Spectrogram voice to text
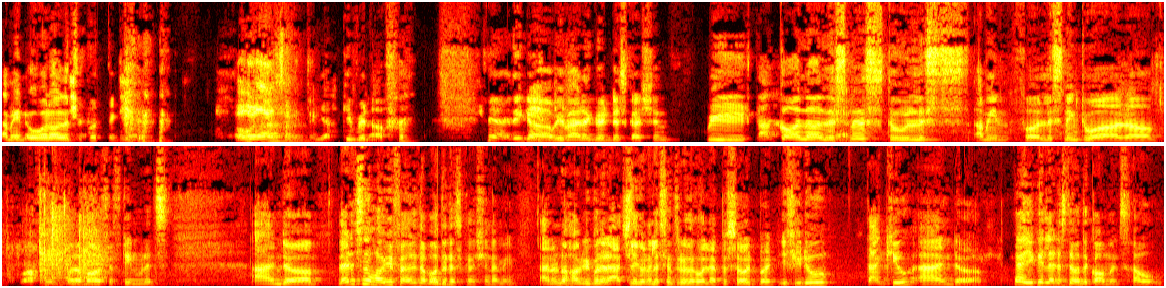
I mean, overall, it's a good thing. Overall, it's everything. yeah, keep it up. yeah, I think uh, Yeah. we've had a good discussion. We thank all our listeners to list. I mean, for listening to our uh, to our for about fifteen minutes, and uh, let us know how you felt about the discussion. I mean, I don't know how many people are actually going to listen through the whole episode, but if you do, thank you, and uh, yeah, you can let us know in the comments how.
